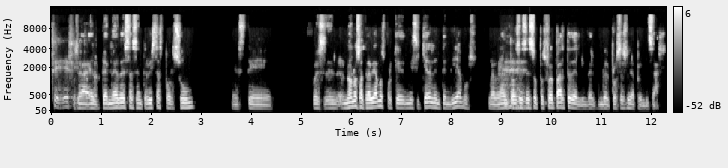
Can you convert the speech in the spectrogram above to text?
sí, O sí, sea, total. el tener esas entrevistas por Zoom, este, pues eh, no nos atrevíamos porque ni siquiera le entendíamos, ¿verdad? Entonces eso pues fue parte del, del, del proceso de aprendizaje.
